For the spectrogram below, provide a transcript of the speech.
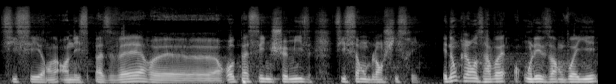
si c'est en, espace vert, repasser une chemise, si c'est en blanchisserie. Et donc on, les a envoyés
